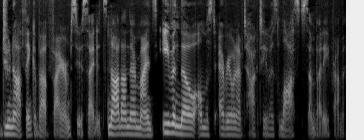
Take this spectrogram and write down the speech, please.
do not think about firearm suicide. It's not on their minds, even though almost everyone I've talked to has lost somebody from it.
